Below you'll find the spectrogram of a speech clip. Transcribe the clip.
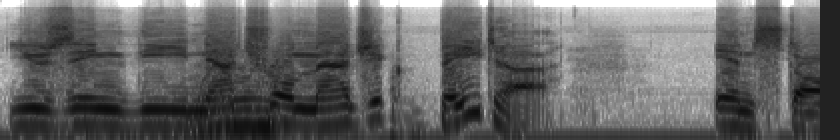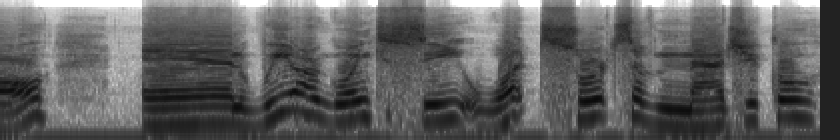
using the Natural Magic Beta install, and we are going to see what sorts of magical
